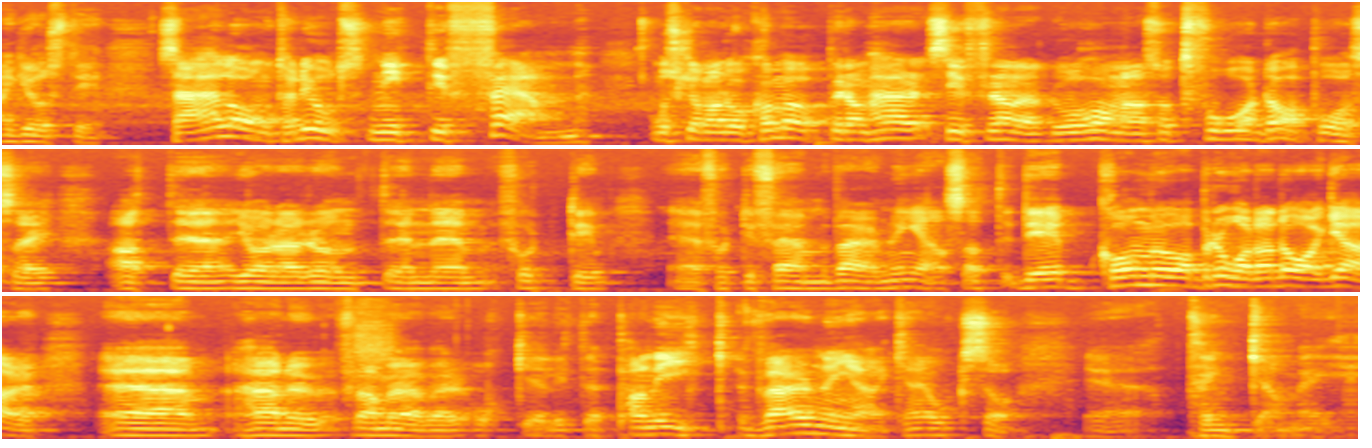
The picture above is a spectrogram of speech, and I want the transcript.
augusti. Så här långt har det gjorts 95. Och ska man då komma upp i de här siffrorna, då har man alltså två dagar på sig att eh, göra runt en eh, 40, eh, 45 värvningar. Så att det kommer att vara bråda dagar eh, här nu framöver och eh, lite panikvärvningar kan jag också eh, tänka mig.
